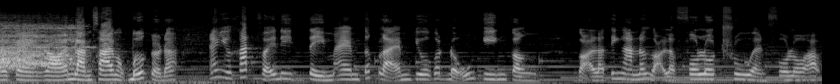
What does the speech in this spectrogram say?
Ok rồi em làm sai một bước rồi đó. Nếu như khách phải đi tìm em tức là em chưa có đủ chuyên cần gọi là tiếng anh nó gọi là follow through and follow up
